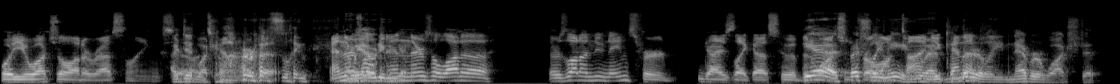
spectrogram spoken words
Well, you watch a lot of wrestling. So I did watch a lot of wrestling, and there's and, a, and there's a lot of there's a lot of new names for guys like us who have been yeah, watching especially for a long me, time. You kinda... literally never watched it.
